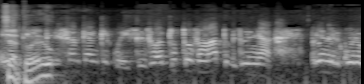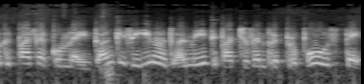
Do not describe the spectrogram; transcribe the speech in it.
Certo, è è- interessante anche questo, insomma tutto sommato bisogna prendere quello che passa al convento, anche se io naturalmente faccio sempre proposte,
